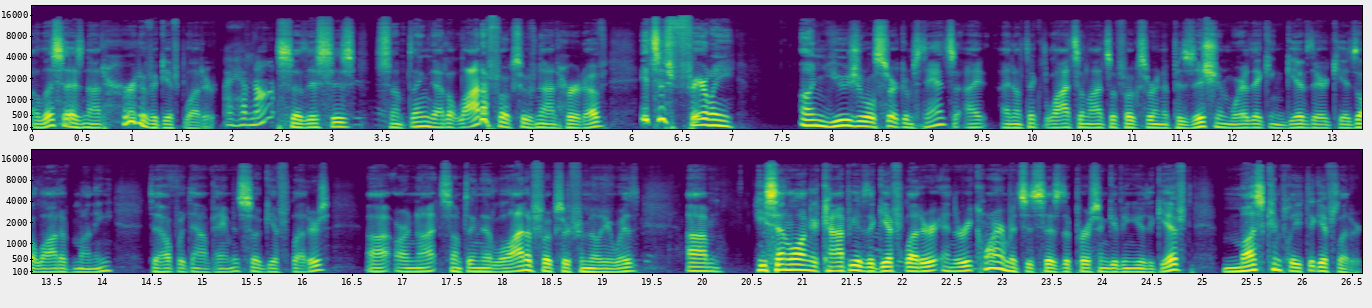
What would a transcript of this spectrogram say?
Alyssa has not heard of a gift letter. I have not. So this is something that a lot of folks who have not heard of. It's a fairly unusual circumstance. I, I don't think lots and lots of folks are in a position where they can give their kids a lot of money to help with down payments. So gift letters uh, are not something that a lot of folks are familiar with. Um, he sent along a copy of the gift letter and the requirements. It says the person giving you the gift must complete the gift letter.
